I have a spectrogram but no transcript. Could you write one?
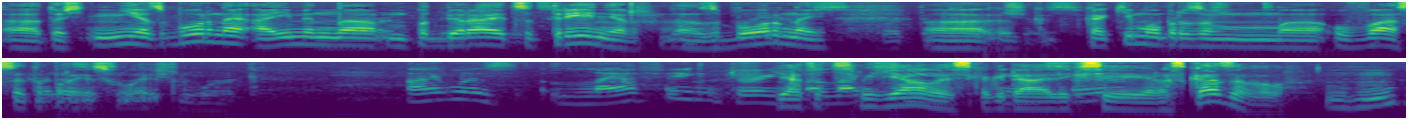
то есть не сборная, а именно подбирается тренер сборной. Каким обром у вас это происходит? Я тут смеялась, когда Алексей рассказывал. Угу.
